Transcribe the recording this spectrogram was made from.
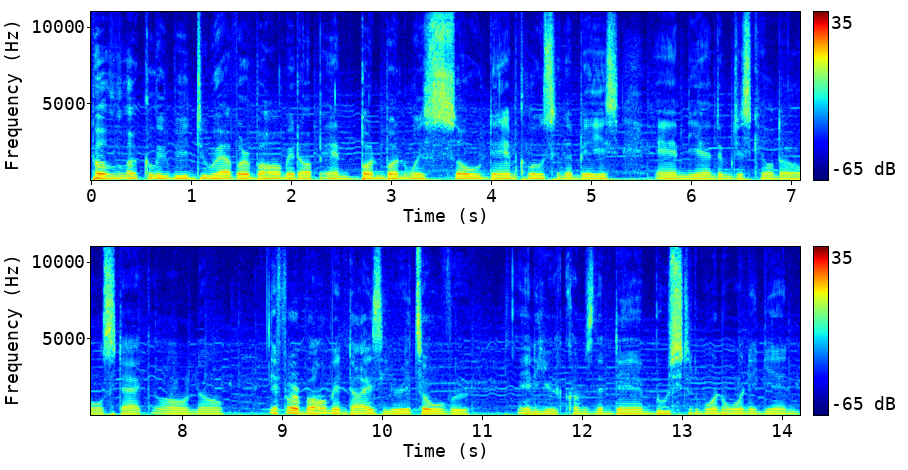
But luckily we do have our Bahamut up and Bun Bun was so damn close to the base and Nyandam just killed our whole stack. Oh no. If our Bahamut dies here, it's over. And here comes the damn boosted one horn again.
